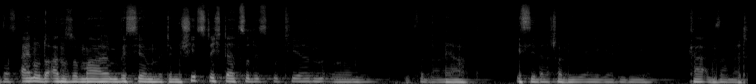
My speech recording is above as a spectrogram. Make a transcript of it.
das ein oder andere Mal ein bisschen mit dem Schiedsrichter zu diskutieren. Ähm, von daher ist sie da schon diejenige, die die Karten sammelt.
